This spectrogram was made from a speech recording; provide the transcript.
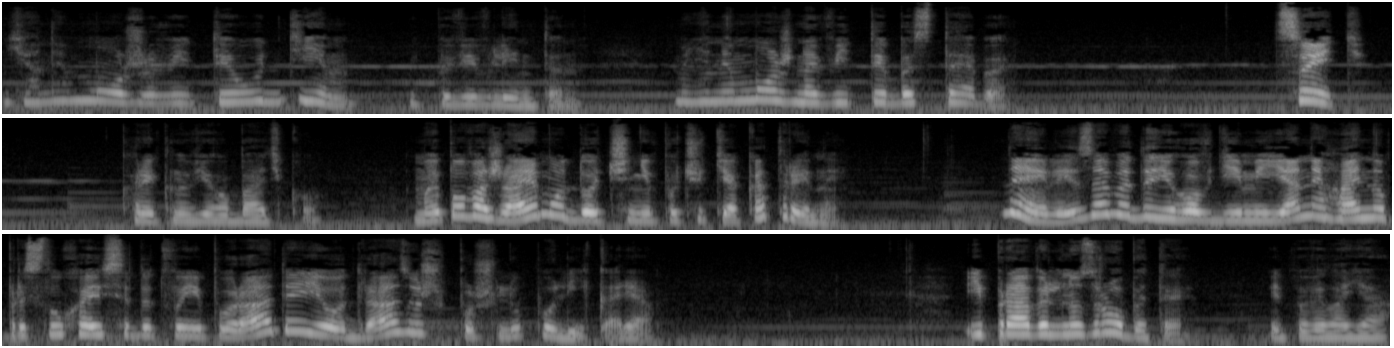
Я не можу війти у дім, відповів Лінтон. Мені не можна війти без тебе. Цить. крикнув його батько. Ми поважаємо дочині почуття Катрини. Нелі, заведи його в дім, і я негайно прислухаюся до твоєї поради і одразу ж пошлю по лікаря. І правильно зробите, відповіла я.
